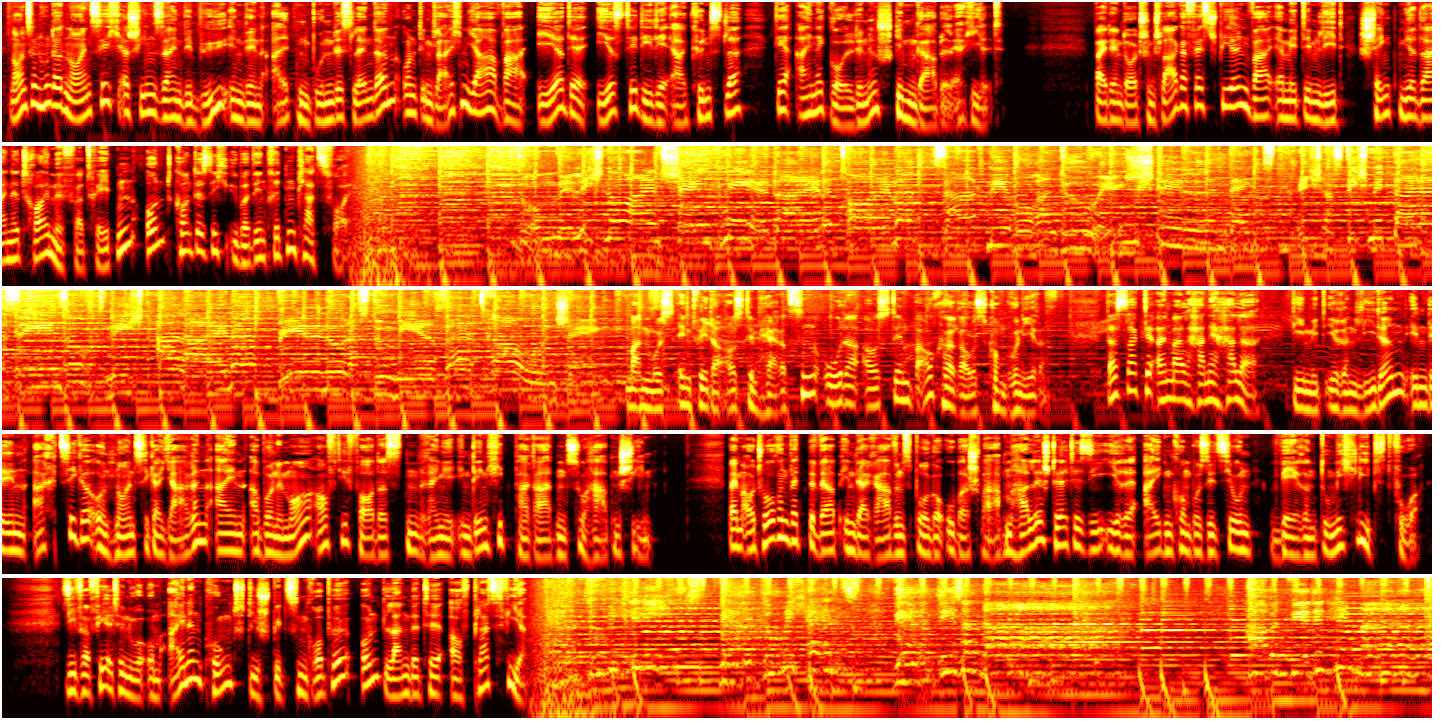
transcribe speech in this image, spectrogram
1990 erschien sein Debüt in den alten Bundesländern und im gleichen Jahr war er der erste DDR-Künstler, der eine goldene Stimmgabel erhielt. Bei den deutschen Schlagerfestspielen war er mit dem Lied Schenk mir deine Träume vertreten und konnte sich über den dritten Platz freuen. Drum Man muss entweder aus dem Herzen oder aus dem Bauch heraus komponieren. Das sagte einmal Hanne Haller, die mit ihren Liedern in den 80er und 90er Jahren ein Abonnement auf die vordersten Ränge in den Hitparaden zu haben schien. Beim Autorenwettbewerb in der Ravensburger Oberschwabenhalle stellte sie ihre Eigenkomposition Während du mich liebst vor. Sie verfehlte nur um einen Punkt die Spitzengruppe und landete auf Platz 4. dieser Nacht haben wir den Himmel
